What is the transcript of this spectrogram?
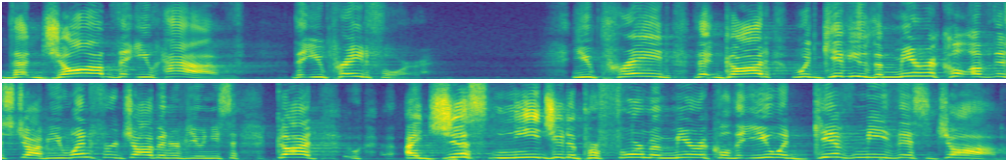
That job that you have, that you prayed for, you prayed that God would give you the miracle of this job. You went for a job interview and you said, God, I just need you to perform a miracle that you would give me this job.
